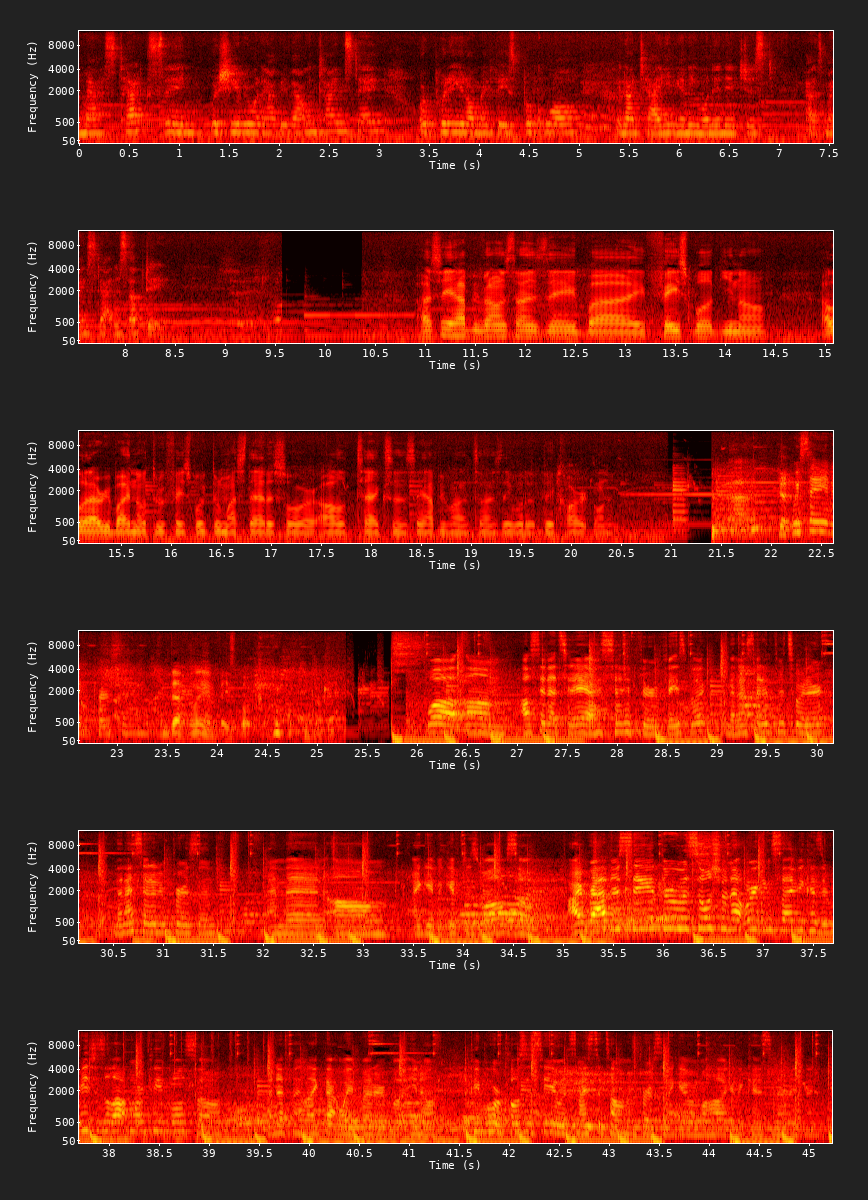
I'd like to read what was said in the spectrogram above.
mass text saying wishing everyone a happy Valentine's Day or putting it on my Facebook wall and not tagging anyone in it just as my status update. I say happy Valentine's Day by Facebook, you know. I'll let everybody know through Facebook, through my status, or I'll text and say happy Valentine's Day with a big heart on it. Uh, we say it in person. And definitely on Facebook. okay. Well, um, I'll say that today I said it through Facebook, then I said it through Twitter, then I said it in person, and then um, I gave a gift as well. So I'd rather say it through a social networking site because it reaches a lot more people. So I definitely like that way better. But you know, people who are closest to you, it's nice to tell them in person and give them a hug and a kiss and everything.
